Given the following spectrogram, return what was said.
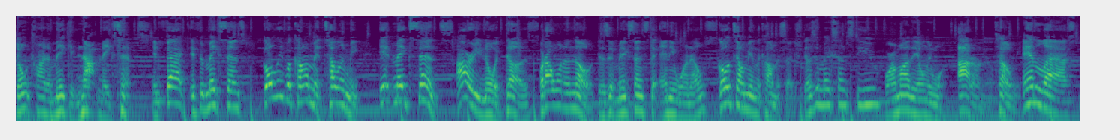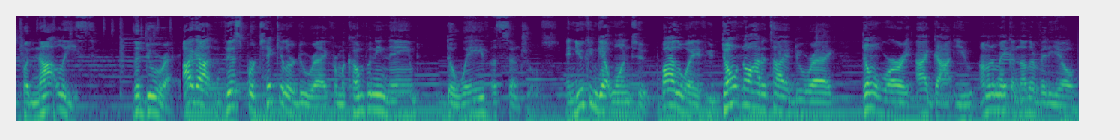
Don't try to make it not make sense. In fact, if it makes sense, go leave a comment telling me it makes sense. I already know it does, but I wanna know, does it make sense to anyone else? Go tell me in the comment section. Does it make sense to you, or am I the only one? I don't know, tell me. And last but not least, the do-rag. I got this particular do-rag from a company named the Wave Essentials. And you can get one too. By the way, if you don't know how to tie a do-rag, don't worry, I got you. I'm gonna make another video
